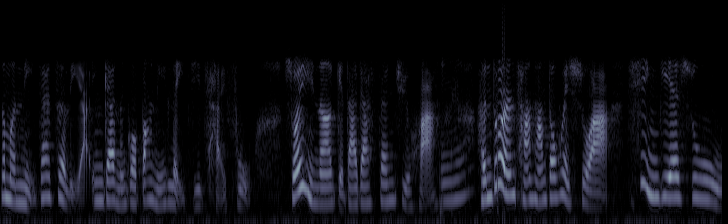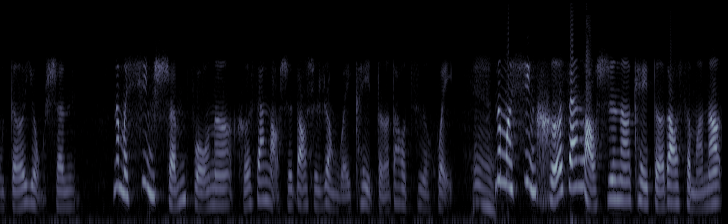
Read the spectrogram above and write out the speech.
那么你在这里啊，应该能够帮你累积财富。所以呢，给大家三句话。嗯，很多人常常都会说啊，信耶稣得永生。那么信神佛呢？何山老师倒是认为可以得到智慧。嗯，那么信何山老师呢，可以得到什么呢？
